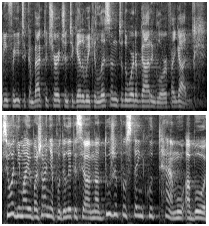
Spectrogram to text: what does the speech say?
waiting for you to come back to church, and together we can listen to the Word of God and glorify God. Сьогодні маю бажання поділитися на дуже простеньку тему або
